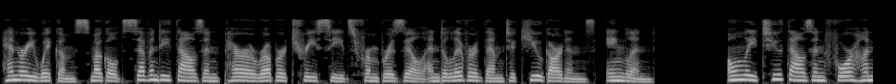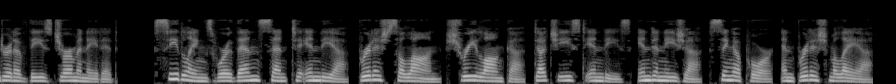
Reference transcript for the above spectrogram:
Henry Wickham smuggled 70,000 para rubber tree seeds from Brazil and delivered them to Kew Gardens, England. Only 2,400 of these germinated. Seedlings were then sent to India, British Ceylon Sri Lanka, Dutch East Indies Indonesia, Singapore, and British Malaya.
